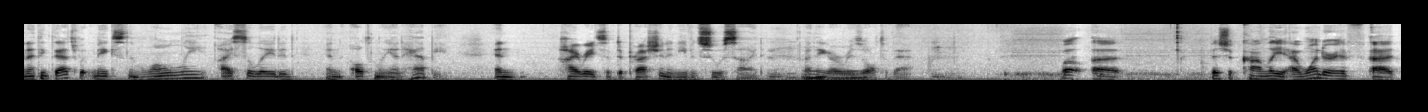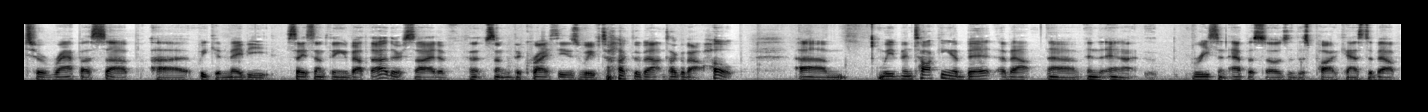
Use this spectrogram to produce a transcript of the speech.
And I think that's what makes them lonely, isolated, and ultimately unhappy. And high rates of depression and even suicide, mm-hmm. I think, are a result of that. Mm-hmm. Well, uh, Bishop Conley, I wonder if uh, to wrap us up, uh, we could maybe say something about the other side of uh, some of the crises we've talked about and talk about hope. Um, we've been talking a bit about uh, in, in uh, recent episodes of this podcast about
